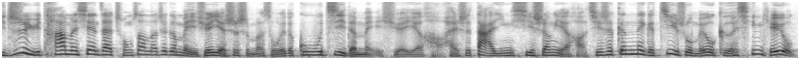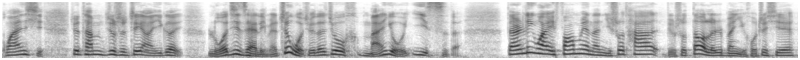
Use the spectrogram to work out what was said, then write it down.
以至于他们现在崇尚的这个美学也是什么所谓的孤寂的美学也好，还是大音牺牲也好，其实跟那个技术没有革新也有关系。就他们就是这样一个逻辑在里面，这我觉得就蛮有意思的。但是另外一方面呢，你说他比如说到了日本以后，这些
